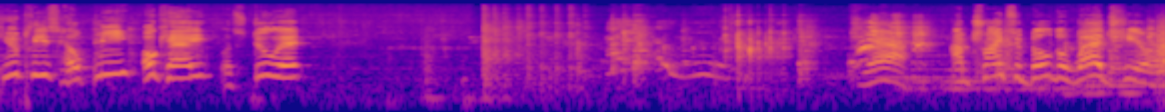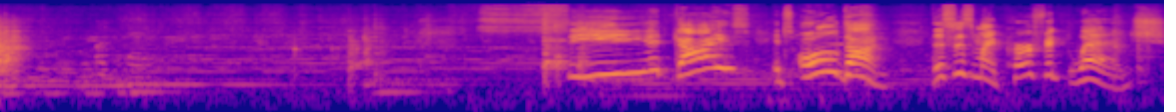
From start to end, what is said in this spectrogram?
Can you please help me? Okay, let's do it. Yeah, I'm trying to build a wedge here. See it, guys? It's all done. This is my perfect wedge.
